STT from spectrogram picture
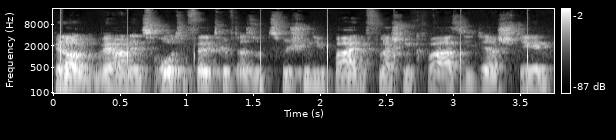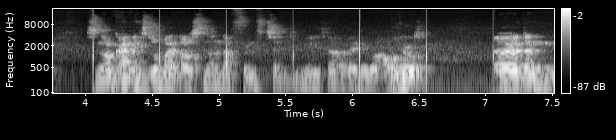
genau, wenn man ins rote Feld trifft, also zwischen die beiden Flaschen quasi, die da stehen, sind noch gar nicht so weit auseinander, 5 cm, wenn überhaupt. Äh, dann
